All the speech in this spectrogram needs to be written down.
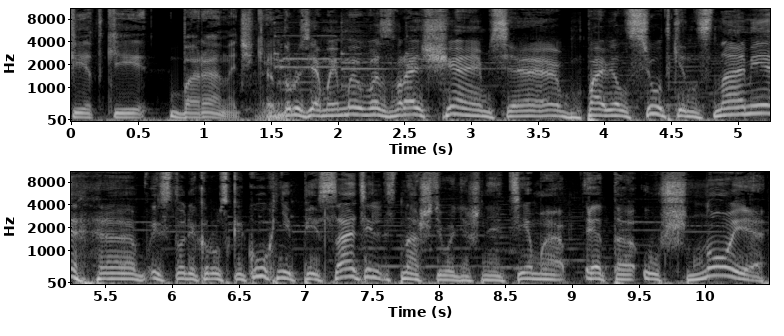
конфетки-бараночки. Друзья мои, мы возвращаемся. Павел Сюткин с нами, э, историк русской кухни, писатель. Наша сегодняшняя тема – это ушное.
